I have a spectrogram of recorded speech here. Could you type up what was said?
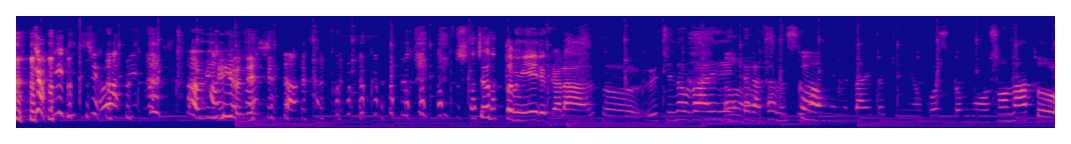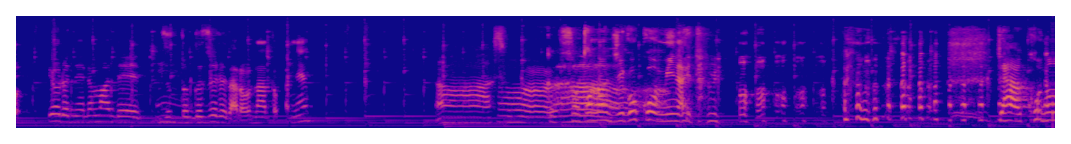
浴びるよね。ちょっと見えるからそううちの場合で言ったら多分すごい眠たい時に起こすともうその後夜寝るまでずっとぐずるだろうなとかね、ああそうそこの地獄を見ないための。じゃあこの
